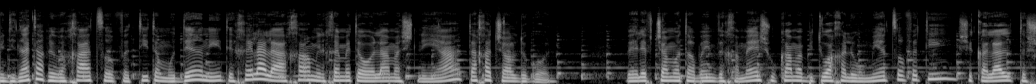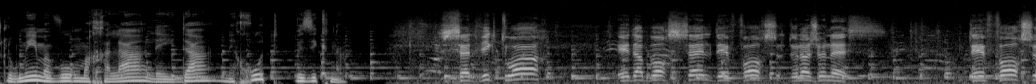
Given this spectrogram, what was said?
מדינת הרווחה הצרפתית המודרנית החלה לאחר מלחמת העולם השנייה תחת שארל דה גול. ב-1945 הוקם הביטוח הלאומי הצרפתי, שכלל תשלומים עבור מחלה, לידה, נכות וזקנה. Cette victoire est d'abord celle des forces de la jeunesse, des forces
